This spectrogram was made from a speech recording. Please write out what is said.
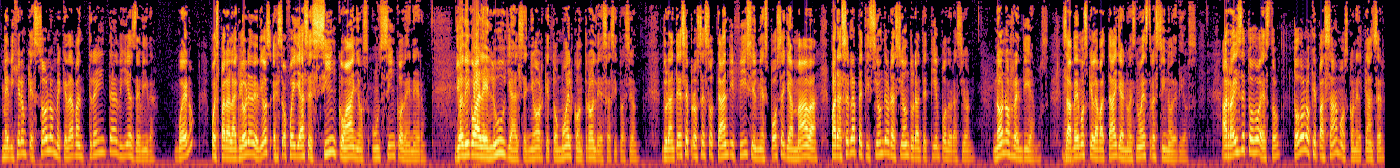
me dijeron que solo me quedaban 30 días de vida. Bueno, pues para la gloria de Dios, eso fue ya hace cinco años, un 5 de enero. Yo digo aleluya al Señor que tomó el control de esa situación. Durante ese proceso tan difícil, mi esposa llamaba para hacer la petición de oración durante tiempo de oración. No nos rendíamos. Sabemos que la batalla no es nuestra, sino de Dios. A raíz de todo esto, todo lo que pasamos con el cáncer,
